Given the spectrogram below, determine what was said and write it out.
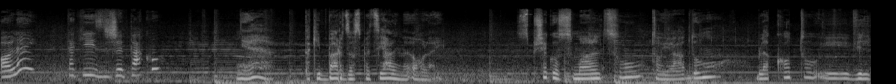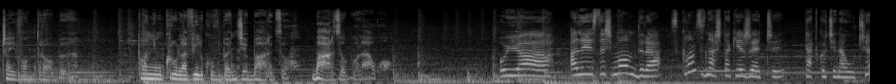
Olej? Taki z rzepaku? Nie, taki bardzo specjalny olej. Z psiego smalcu, to jadu, blekotu i wilczej wątroby. Po nim króla wilków będzie bardzo, bardzo bolało. O ja, ale jesteś mądra. Skąd znasz takie rzeczy? Tatko cię nauczył?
